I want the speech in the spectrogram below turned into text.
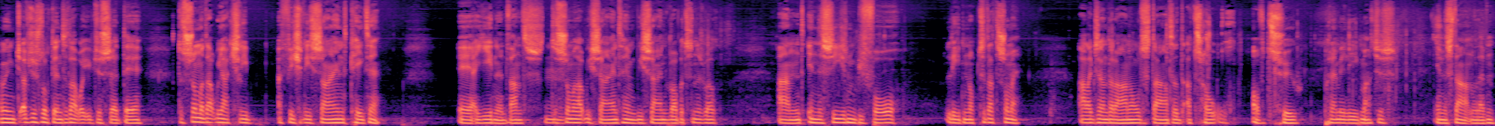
I mean, I've just looked into that. What you've just said there. The summer that we actually officially signed Keita uh, a year in advance. The summer that we signed him, we signed Robertson as well. And in the season before, leading up to that summer, Alexander Arnold started a total of two Premier League matches in the starting 11.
